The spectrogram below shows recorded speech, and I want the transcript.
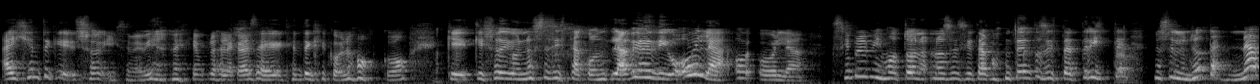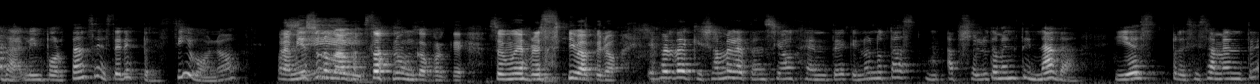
hay gente que yo, y se me vienen ejemplos a la cabeza de gente que conozco, que, que yo digo, no sé si está con... La veo y digo, hola, ho- hola. Siempre el mismo tono, no sé si está contento, si está triste, no se le nota nada, la importancia de ser expresivo, ¿no? Bueno, a mí eso no me ha pasado nunca porque soy muy expresiva, pero es verdad que llama la atención gente que no notas absolutamente nada. Y es precisamente,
